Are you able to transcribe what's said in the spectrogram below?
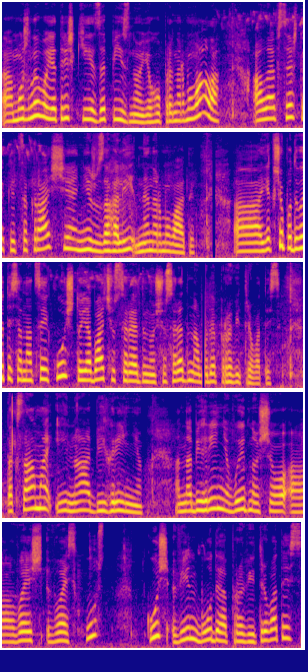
Е, Можливо, я трішки запізно його пронормувала, але все ж таки це краще, ніж взагалі не нормувати. Е, Якщо подивитися на цей кущ, то я бачу середину, що середина буде провітрюватись. Так само і на бігріні. На бігріні видно, що е, весь, весь куст. Кущ він буде провітрюватись,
